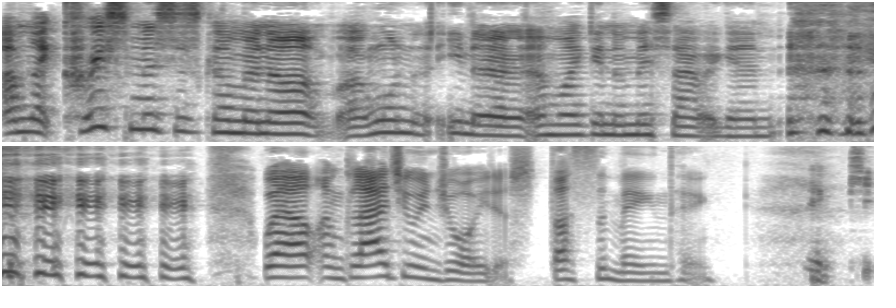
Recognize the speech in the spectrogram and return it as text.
I'm like christmas is coming up. I want to you know am i gonna miss out again? Well i'm glad you enjoyed it. That's the main thing thank you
